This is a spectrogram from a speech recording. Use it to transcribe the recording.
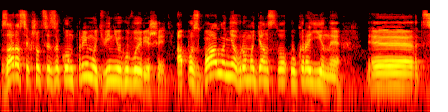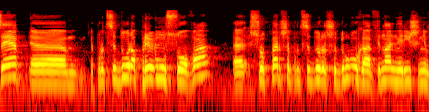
Зараз, якщо цей закон приймуть, він його вирішить. А позбавлення громадянства України е, це е, процедура примусова. Що перша процедура, що друга фінальне рішення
